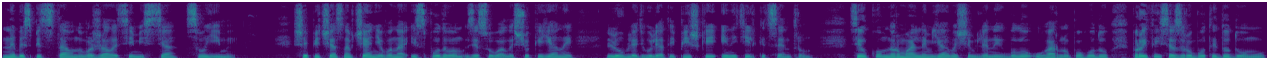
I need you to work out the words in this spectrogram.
небезпідставно вважала ці місця своїми. Ще під час навчання вона із подивом з'ясувала, що кияни люблять гуляти пішки і не тільки центром. Цілком нормальним явищем для них було у гарну погоду пройтися з роботи додому,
